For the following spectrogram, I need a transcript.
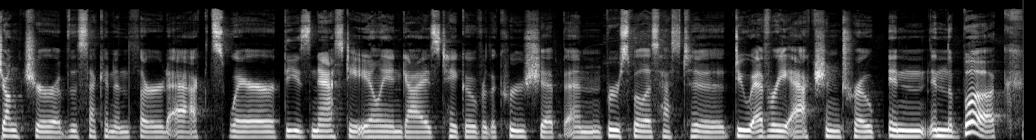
juncture of the second and third acts where these nasty alien guys take over the cruise ship and Bruce Willis has to do every action trope in in the book.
